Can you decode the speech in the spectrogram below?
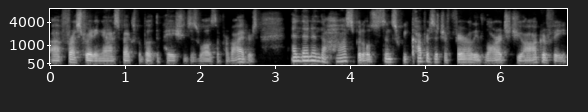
uh, frustrating aspects for both the patients as well as the providers. And then in the hospitals, since we cover such a fairly large geography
